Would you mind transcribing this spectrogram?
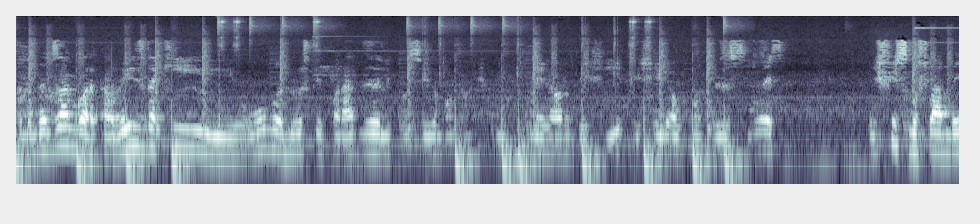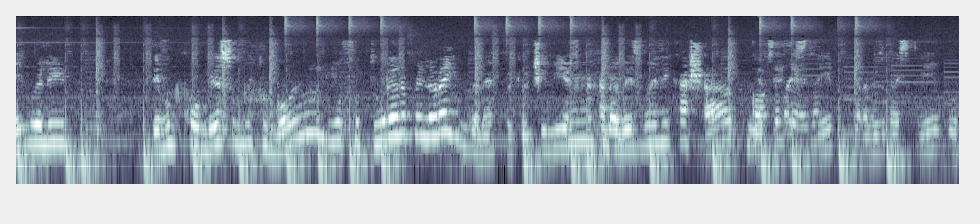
pelo menos agora. Talvez daqui uma, duas temporadas ele consiga montar um time legal no Benfica e chegue a alguma coisa assim, mas é difícil. No Flamengo ele teve um começo muito bom e, o futuro era melhor ainda, né? Porque o time ia ficar cada vez mais encaixado, Com mais tempo, cada vez mais tempo. O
